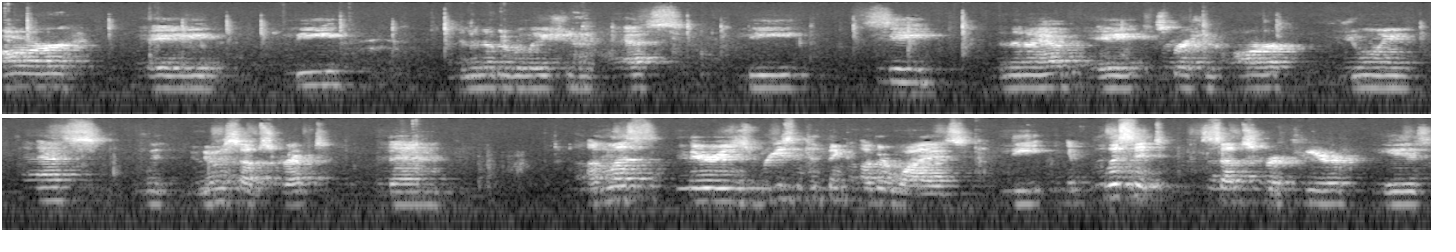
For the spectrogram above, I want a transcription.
R A B and another relation S B C, and then I have a expression R join S with no subscript, then unless there is reason to think otherwise, the implicit subscript here is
